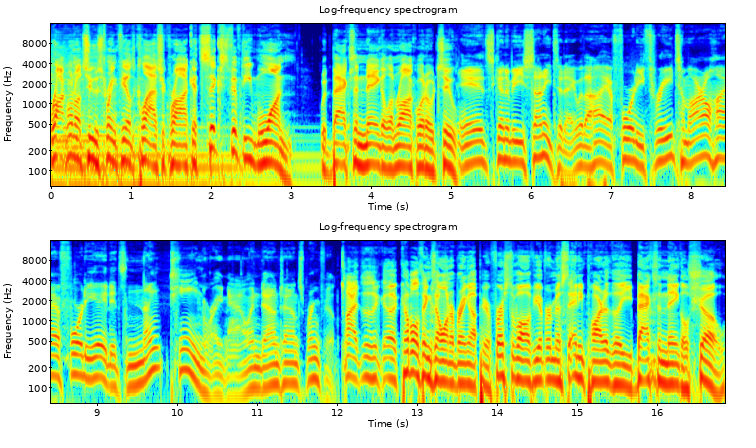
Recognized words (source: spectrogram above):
Rock 102, Springfield Classic Rock at 651 with Bax and Nagle and Rock 102. It's going to be sunny today with a high of 43. Tomorrow, high of 48. It's 19 right now in downtown Springfield. All right, there's a, a couple of things I want to bring up here. First of all, if you ever missed any part of the Bax and Nagle show,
